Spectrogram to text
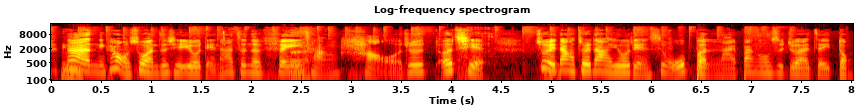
嗯那你看我说完这些优点，它真的非常好哦，就是而且最大最大的优点是我本来办公室就在这一栋。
